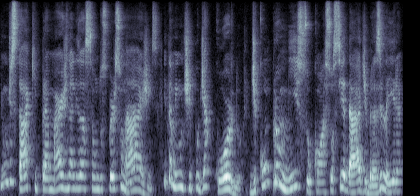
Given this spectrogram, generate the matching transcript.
e um destaque para a marginalização dos personagens e também um tipo de acordo, de compromisso com a sociedade brasileira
